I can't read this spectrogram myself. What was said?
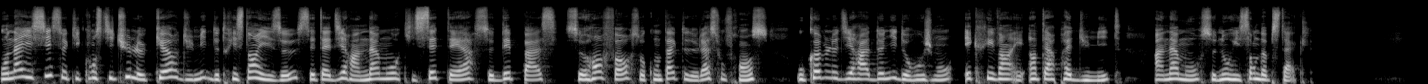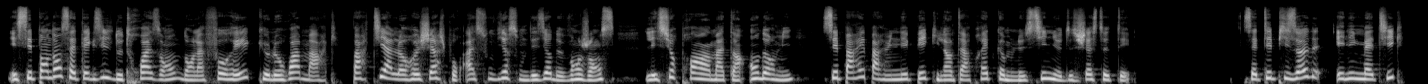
On a ici ce qui constitue le cœur du mythe de Tristan et Iseux, c'est-à-dire un amour qui s'éterre, se dépasse, se renforce au contact de la souffrance, ou comme le dira Denis de Rougemont, écrivain et interprète du mythe, un amour se nourrissant d'obstacles. Et c'est pendant cet exil de trois ans dans la forêt que le roi Marc, parti à leur recherche pour assouvir son désir de vengeance, les surprend un matin endormis, séparés par une épée qu'il interprète comme le signe de chasteté. Cet épisode, énigmatique,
